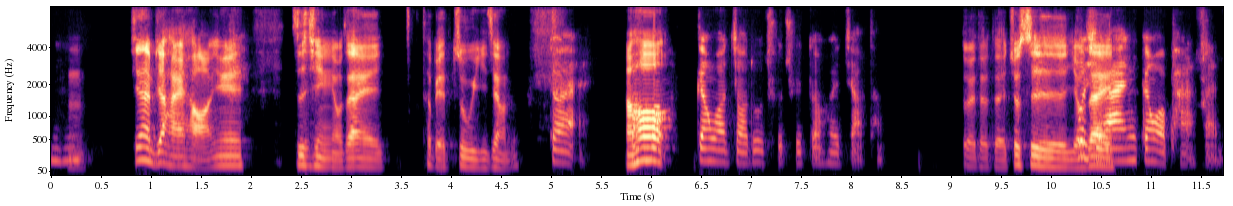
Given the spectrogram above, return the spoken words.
嗯现在比较还好啊，因为之前有在特别注意这样子。对。然后，跟我走路出去都会脚疼，对对对，就是有不喜，欢跟我爬山。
